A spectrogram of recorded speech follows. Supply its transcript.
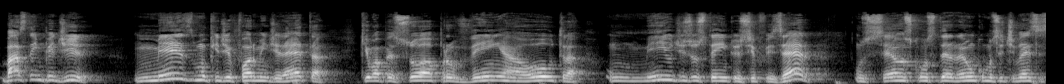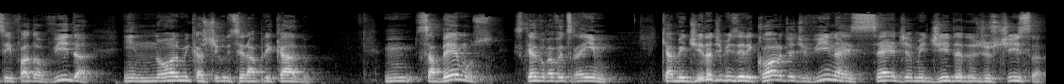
Basta impedir, mesmo que de forma indireta, que uma pessoa provenha a outra um meio de sustento, e se fizer, os céus considerarão como se tivesse ceifado a vida, e enorme castigo lhe será aplicado. Hum, sabemos, escreve o Rav Tzraim, que a medida de misericórdia divina excede a medida de justiça.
